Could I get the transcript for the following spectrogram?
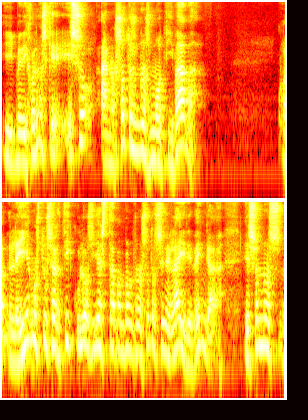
y me dijo, no, es que eso a nosotros nos motivaba. Cuando leíamos tus artículos ya estábamos nosotros en el aire, venga, eso nos,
